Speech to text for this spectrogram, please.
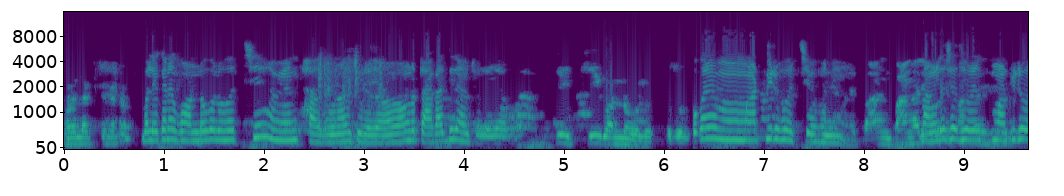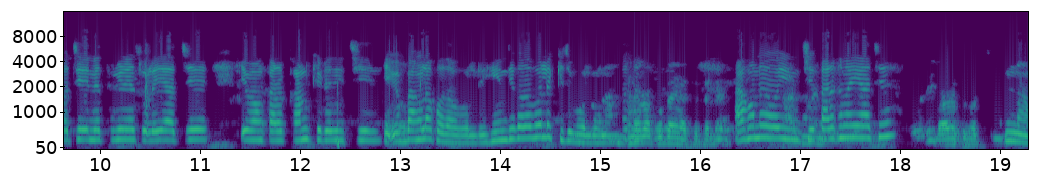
ভয় লাগছে কেন? বলে এখানে গন্ডগোল হচ্ছে আমি এখানে থাকব না আমি চলে যাব। আমাকে টাকা দিলে আমি চলে যাব। কি কি গন্ডগোল হচ্ছে ওখানে মারপিট হচ্ছে ওখানে। বাংলাদেশে ধরে মারপিট হচ্ছে এনে তুলে নিয়ে চলে যাচ্ছে এবং কার কান কেটে দিচ্ছে। বাংলা কথা বললে হিন্দি কথা বললে কিছু বলবে না। কোথায় আছে এখন ওই যে কারখানায় আছে। না। না।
